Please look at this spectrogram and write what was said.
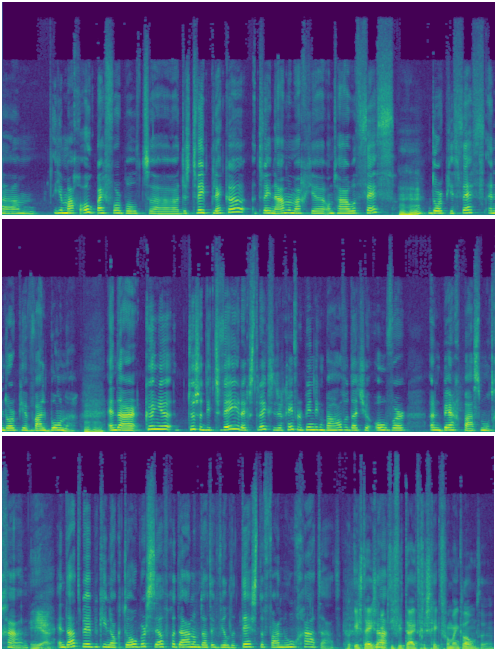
um, je mag ook bijvoorbeeld, uh, dus twee plekken, twee namen mag je onthouden. Theth, mm -hmm. dorpje Theth en dorpje Valbonne. Mm -hmm. En daar kun je tussen die twee rechtstreeks, is er geen verbinding behalve dat je over een bergpas moet gaan. En dat heb ik in oktober zelf gedaan, omdat ik wilde testen van hoe gaat dat. Is deze nou, activiteit geschikt voor mijn klanten?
